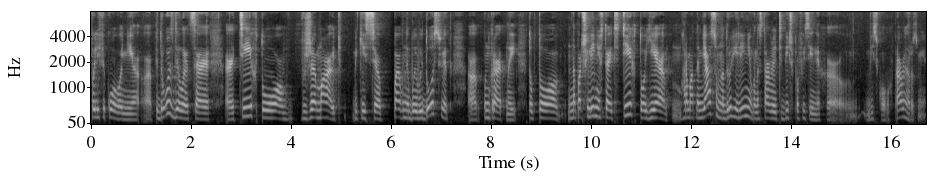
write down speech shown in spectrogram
кваліфіковані е, підрозділи. Це ті, хто вже мають якісь певний бойовий досвід е, конкретний. Тобто на першій лінії стоять ті, хто є гарматним м'ясом, на другій лінії вони ставлять більш професійних е, військових. Правильно розумію?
